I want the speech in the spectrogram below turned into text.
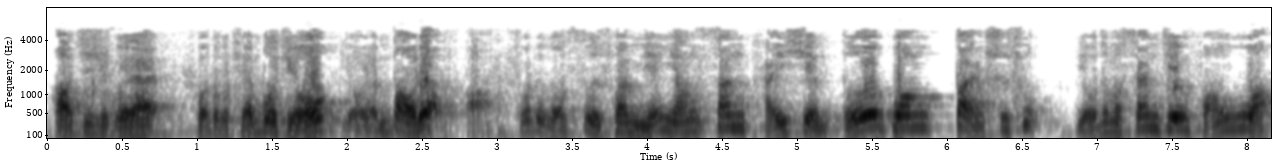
好，继续回来说这个前不久有人爆料啊，说这个四川绵阳三台县德光办事处有这么三间房屋啊，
